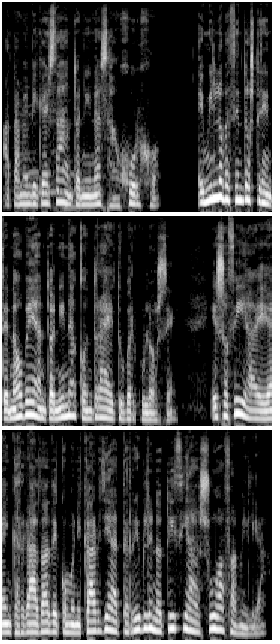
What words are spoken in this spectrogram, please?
a tamén viguesa Antonina Sanjurjo, En 1939 Antonina contrae tuberculose e Sofía é a encargada de comunicarlle a terrible noticia á súa familia,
